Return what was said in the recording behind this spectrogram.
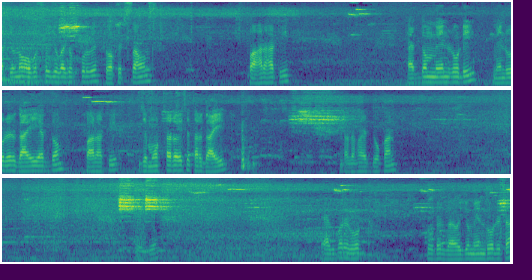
ভাড়ার জন্য অবশ্যই যোগাযোগ করবে। রকেট সাউন্ড পাহাড়হাটি, একদম মেন রোডেই মেন রোডের গায়েই একদম পাহাড়হাটি। যে মোড়টা রয়েছে তার গায়েই দাদা ভাইয়ের দোকান একবারে রোড রোডের গায়ে, ওই যে মেন রোড এটা।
